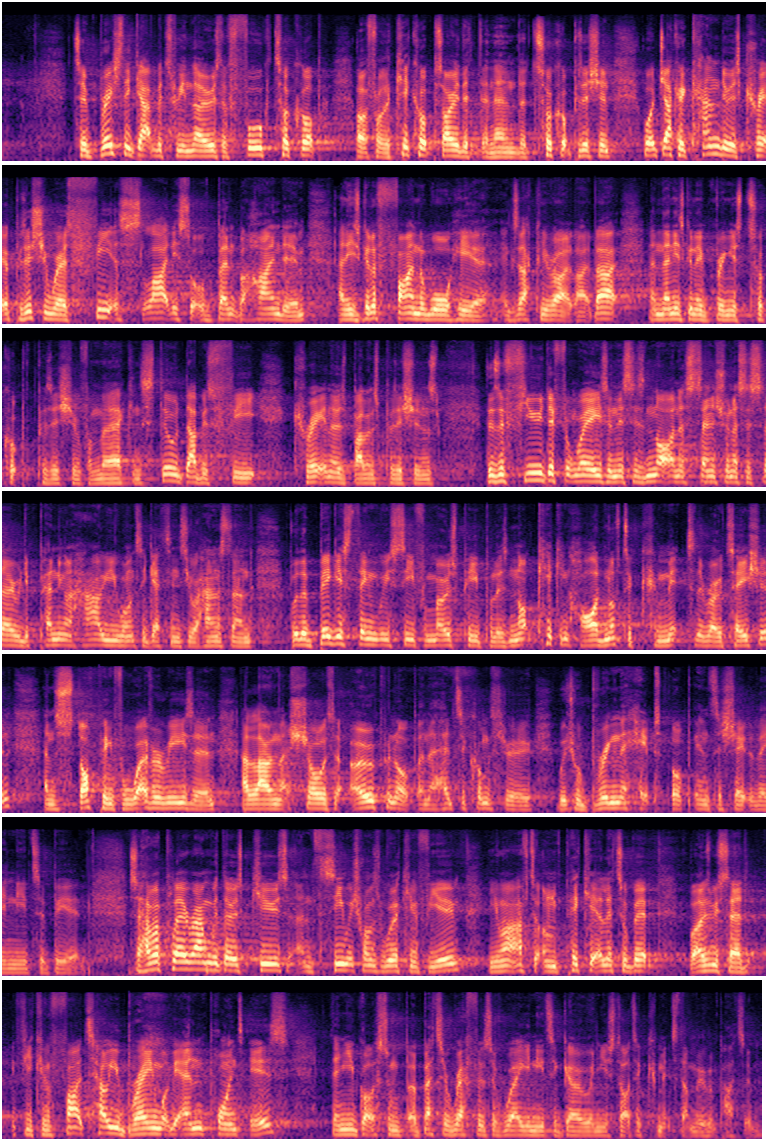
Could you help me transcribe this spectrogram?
To bridge the gap between those, the full tuck up, or for the kick up, sorry, the, and then the tuck up position, what Jacko can do is create a position where his feet are slightly sort of bent behind him, and he's going to find the wall here, exactly right, like that, and then he's going to bring his tuck up position from there, can still dab his feet, creating those balance positions. There's a few different ways, and this is not an essential necessarily, depending on how you want to get into your handstand. But the biggest thing we see for most people is not kicking hard enough to commit to the rotation and stopping for whatever reason, allowing that shoulder to open up and the head to come through, which will bring the hips up into shape that they need to be in. So have a play around with those cues and see which one's working for you. You might have to unpick it a little bit, but as we said, if you can tell your brain what the end point is, then you've got some, a better reference of where you need to go and you start to commit to that movement pattern.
